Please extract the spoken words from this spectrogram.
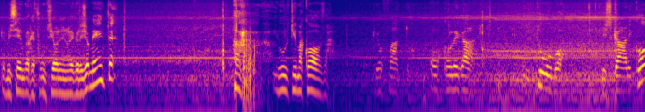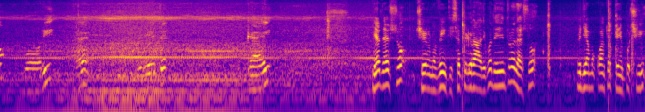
che mi sembra che funzionino egregiamente. Ah, l'ultima cosa che ho fatto ho collegato tubo di scarico fuori eh, vedete ok. E adesso c'erano 27 gradi qua dentro adesso vediamo quanto tempo ci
